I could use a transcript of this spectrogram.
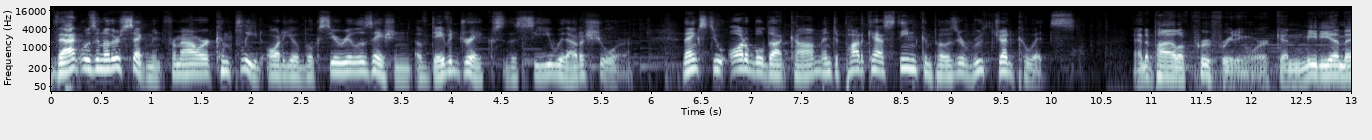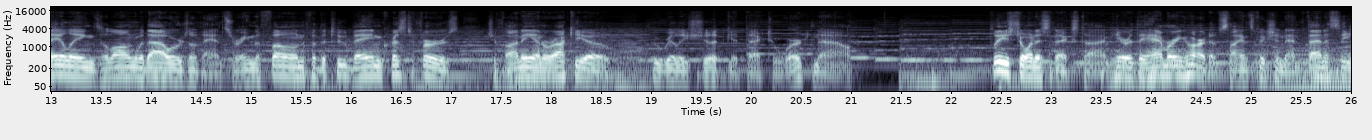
That was another segment from our complete audiobook serialization of David Drake's The Sea Without a Shore. Thanks to Audible.com and to podcast theme composer Ruth Judkowitz. And a pile of proofreading work and media mailings, along with hours of answering the phone for the two Baen Christophers, Cifani and Ruocchio, who really should get back to work now. Please join us next time here at the hammering heart of science fiction and fantasy,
